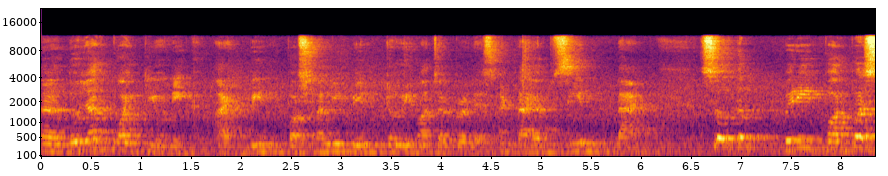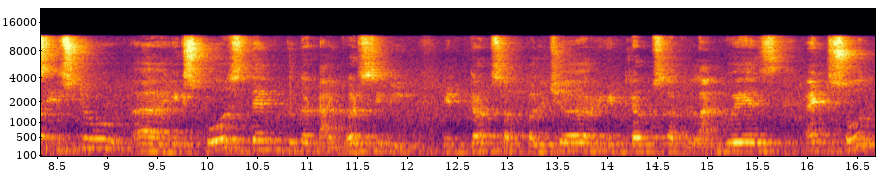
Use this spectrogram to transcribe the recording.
Uh, those are quite unique. I've been personally been to Himachal Pradesh and I have seen that. So the very purpose is to uh, expose them to the diversity in terms of culture, in terms of language and so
